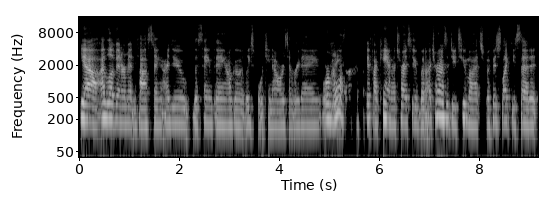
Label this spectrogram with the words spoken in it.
Yeah i love intermittent fasting. I do the same thing. I'll go at least 14 hours every day or more nice. if i can. I try to but i try not to do too much because like you said it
